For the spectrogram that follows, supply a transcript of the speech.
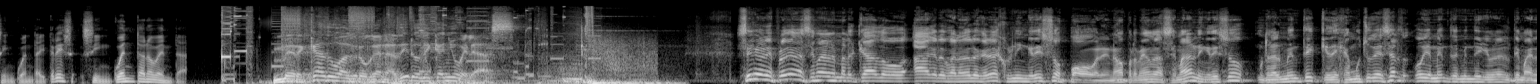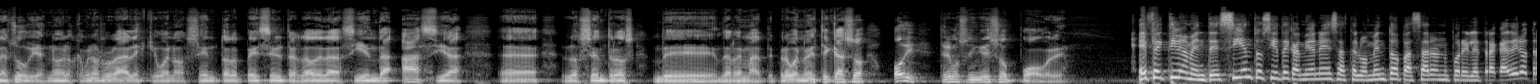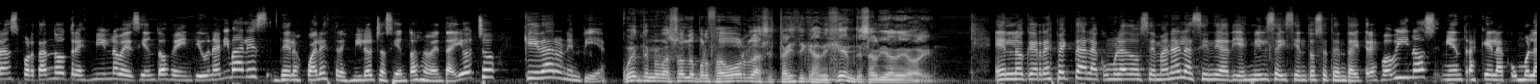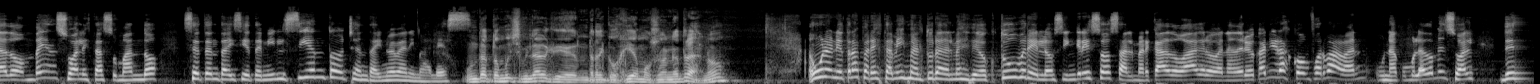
53 50 90. Mercado Agroganadero de Cañuelas. Señores, de la semana el mercado agroganadero de Cañuelas con un ingreso pobre, ¿no? Promediando la semana, un ingreso realmente que deja mucho que desear. Obviamente también tiene que ver el tema de las lluvias, ¿no? Los caminos rurales, que bueno, se entorpece el traslado de la hacienda hacia eh, los centros de remate. Pero bueno, en este caso, hoy tenemos un ingreso pobre. Efectivamente, 107 camiones hasta el momento pasaron por el atracadero transportando 3.921 animales, de los cuales 3.898 quedaron en pie. Cuénteme, Basualdo, por favor, las estadísticas vigentes al día de hoy. En lo que respecta al acumulado semanal, asciende a 10.673 bovinos, mientras que el acumulado mensual está sumando 77.189 animales. Un dato muy similar al que recogíamos un año atrás, ¿no? Un año atrás, para esta misma altura del mes de octubre, los ingresos al mercado agro-ganadero de Cañuelas conformaban un acumulado mensual de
